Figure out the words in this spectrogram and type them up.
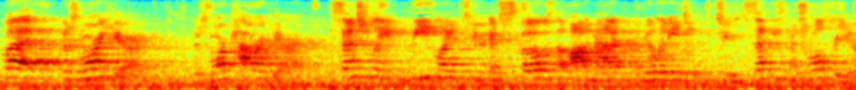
But there's more here. There's more power here. Essentially, we like to expose the automatic ability to, to set these controls for you,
